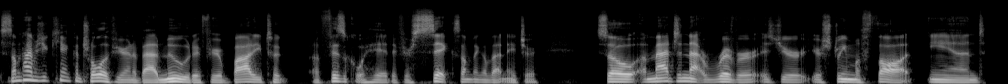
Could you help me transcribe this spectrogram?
sometimes you can't control if you're in a bad mood if your body took a physical hit if you're sick something of that nature so imagine that river is your your stream of thought and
